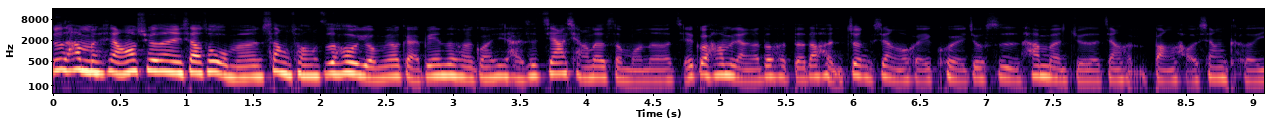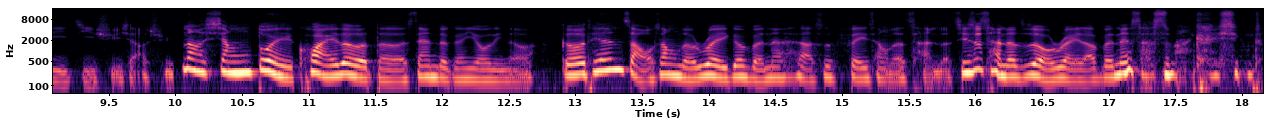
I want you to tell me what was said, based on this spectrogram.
就是他们想要确认一下，说我们上床之后有没有改变任何关系，还是加强了什么呢？结果他们两个都得到很正向的回馈，就是他们觉得这样很棒，好像可以继续下去。那相对快乐的 Sander 跟 Yoli 呢？隔天早上的 Ray 跟 Vanessa 是非常的惨的，其实惨的只有 Ray 了，Vanessa 是蛮开心的。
